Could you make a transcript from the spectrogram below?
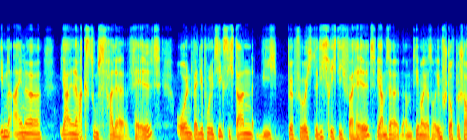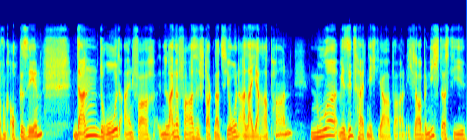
in eine, ja, eine Wachstumsfalle fällt. Und wenn die Politik sich dann, wie ich befürchte, nicht richtig verhält, wir haben es ja am Thema jetzt auch Impfstoffbeschaffung auch gesehen, dann droht einfach eine lange Phase Stagnation à la Japan, nur wir sind halt nicht Japan. Ich glaube nicht, dass die,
